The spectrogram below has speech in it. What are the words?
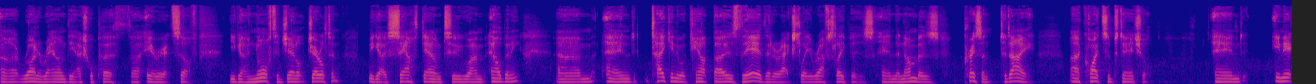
uh, right around the actual Perth uh, area itself. You go north to Geraldton, you go south down to um, Albany, um, and take into account those there that are actually rough sleepers, and the numbers present today are quite substantial. And in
